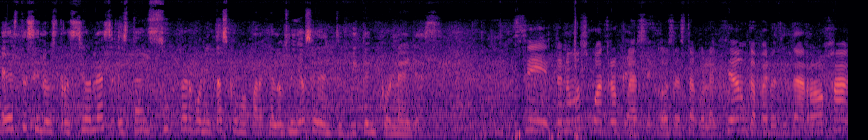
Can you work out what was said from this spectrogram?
estas ilustraciones están súper bonitas como para que los niños se identifiquen con ellas. Sí, tenemos cuatro clásicos de esta colección, Caperucita Roja,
